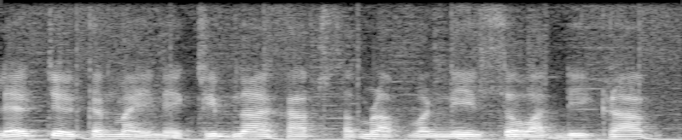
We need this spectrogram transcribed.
แล้วเจอกันใหม่ในคลิปหน้าครับสำหรับวันนี้สวัสดีครับ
